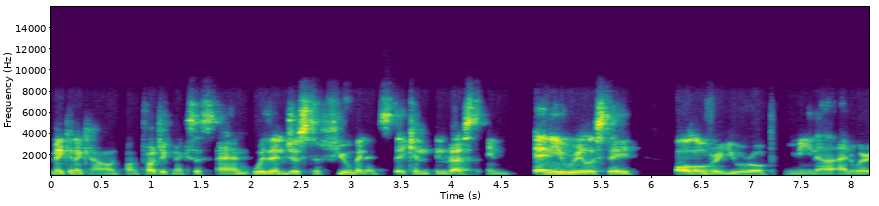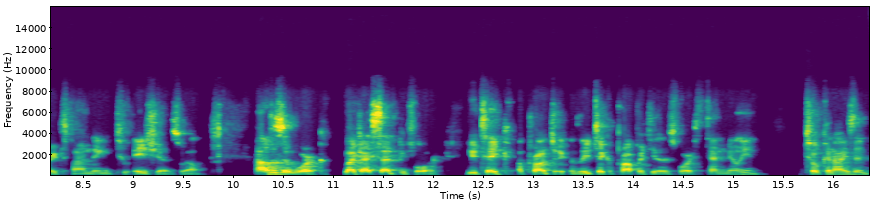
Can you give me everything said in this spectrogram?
make an account on Project Nexus, and within just a few minutes, they can invest in any real estate all over Europe, MENA, and we're expanding to Asia as well. How does it work? Like I said before, you take a project, you take a property that's worth 10 million, tokenize it,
